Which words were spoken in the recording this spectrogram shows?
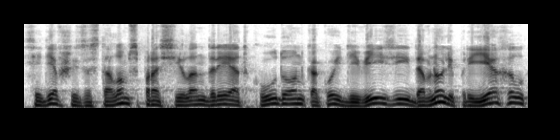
Сидевший за столом спросил Андрей, откуда он, какой дивизии, давно ли приехал,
